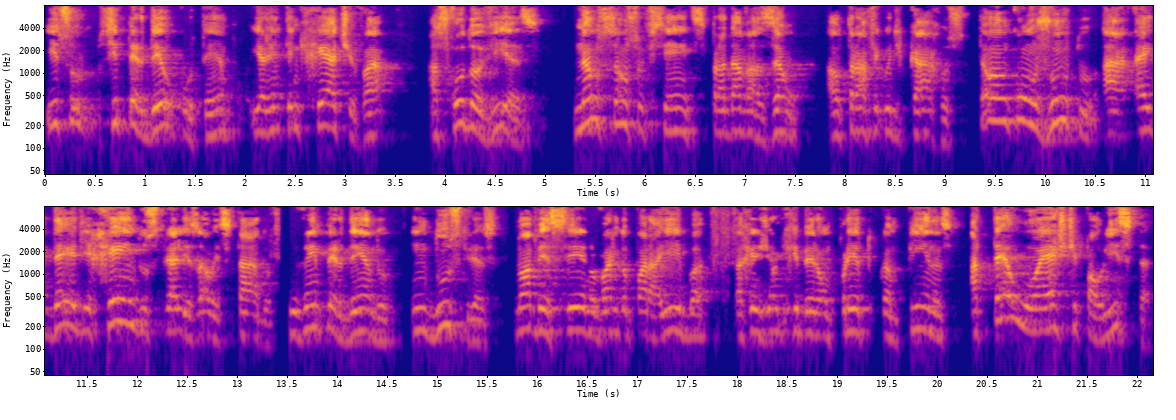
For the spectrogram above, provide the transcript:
Isso se perdeu com o tempo e a gente tem que reativar. As rodovias não são suficientes para dar vazão ao tráfego de carros. Então, é um conjunto, a, a ideia de reindustrializar o Estado, que vem perdendo indústrias no ABC, no Vale do Paraíba, na região de Ribeirão Preto, Campinas, até o Oeste Paulista.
